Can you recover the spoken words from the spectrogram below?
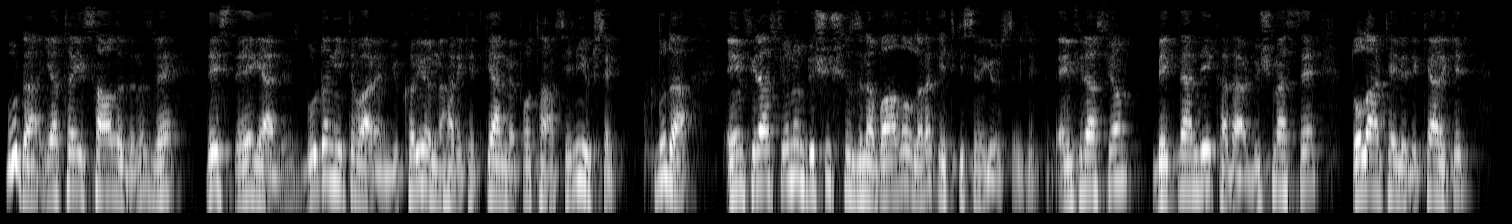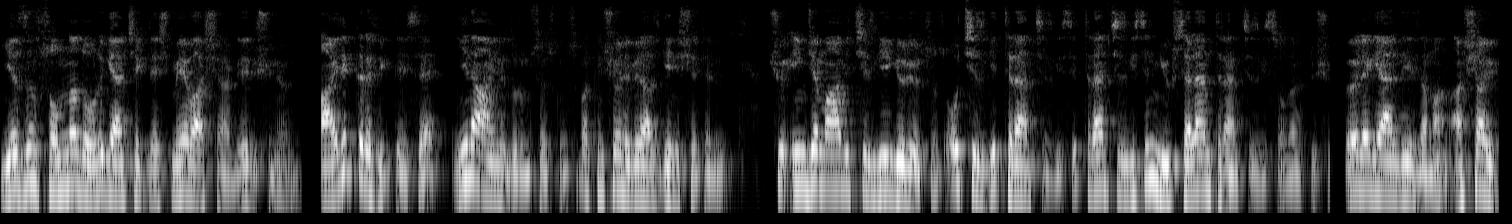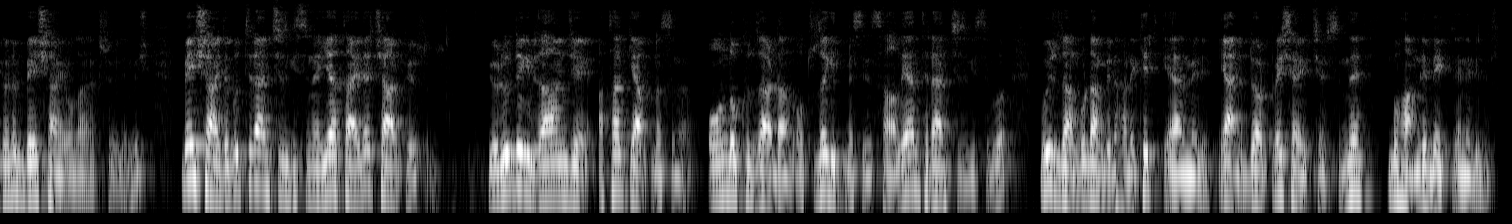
Burada yatayı sağladınız ve desteğe geldiniz. Buradan itibaren yukarı yönlü hareket gelme potansiyeli yüksek. Bu da enflasyonun düşüş hızına bağlı olarak etkisini gösterecektir. Enflasyon beklendiği kadar düşmezse dolar TL'deki hareket yazın sonuna doğru gerçekleşmeye başlar diye düşünüyorum. Aylık grafikte ise yine aynı durum söz konusu. Bakın şöyle biraz genişletelim. Şu ince mavi çizgiyi görüyorsunuz. O çizgi trend çizgisi. Trend çizgisinin yükselen trend çizgisi olarak düşün. Böyle geldiği zaman aşağı yukarı 5 ay olarak söylemiş. 5 ayda bu trend çizgisine yatayla çarpıyorsunuz. Görüldüğü gibi daha önce atak yapmasını 19'lardan 30'a gitmesini sağlayan trend çizgisi bu. Bu yüzden buradan bir hareket gelmeli. Yani 4-5 ay içerisinde bu hamle beklenebilir.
